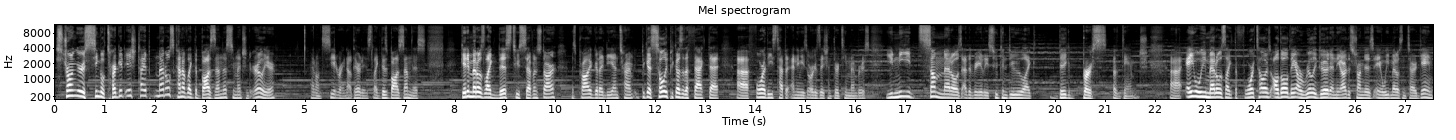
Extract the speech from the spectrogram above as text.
stronger single target-ish type medals, kind of like the Boss Xemnas you mentioned earlier. I don't see it right now. There it is, like this Boss Xemnas. Getting medals like this to 7 star is probably a good idea in time because solely because of the fact that uh, for these type of enemies, Organization 13 members, you need some medals at the very least who can do like big bursts of damage. Uh, AoE medals like the Foretellers, although they are really good and they are the strongest AoE medals in the entire game,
